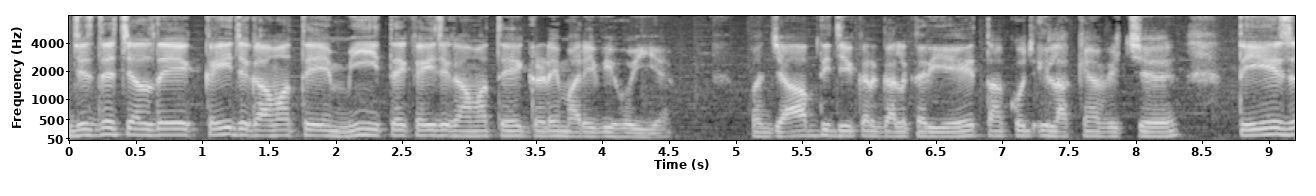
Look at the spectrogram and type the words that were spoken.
ਜਿਸ ਦੇ ਚਲਦੇ ਕਈ ਜਗ੍ਹਾਵਾਂ ਤੇ ਮੀਂਹ ਤੇ ਕਈ ਜਗ੍ਹਾਵਾਂ ਤੇ ਗੜੇਮਾਰੀ ਵੀ ਹੋਈ ਹੈ। ਪੰਜਾਬ ਦੀ ਜੇਕਰ ਗੱਲ ਕਰੀਏ ਤਾਂ ਕੁਝ ਇਲਾਕਿਆਂ ਵਿੱਚ ਤੇਜ਼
